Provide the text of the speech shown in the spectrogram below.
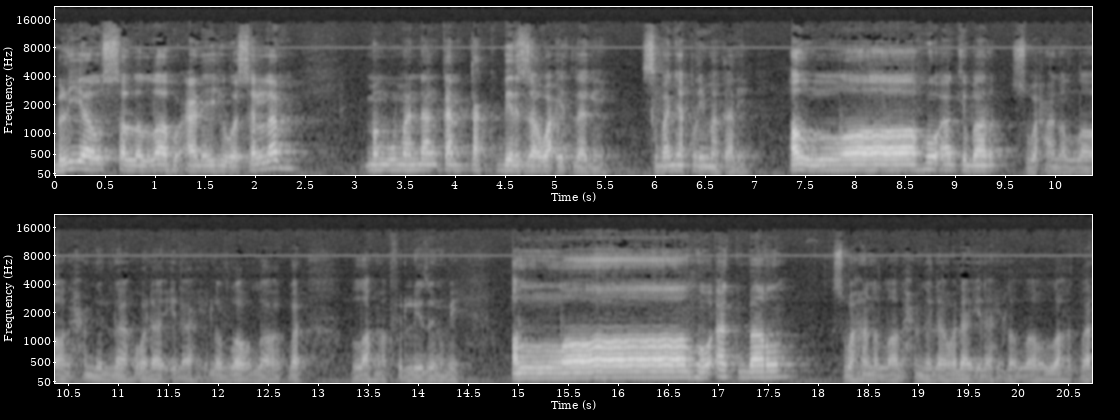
beliau sallallahu alaihi wasallam mengumandangkan takbir zawaid lagi sebanyak lima kali. Allahu akbar. Subhanallah alhamdulillah wa la ilaha illallah allahu akbar. Allahumma ighfir li dhunubi. Allahu akbar. Subhanallah alhamdulillah wa la ilaha illallah allahu akbar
